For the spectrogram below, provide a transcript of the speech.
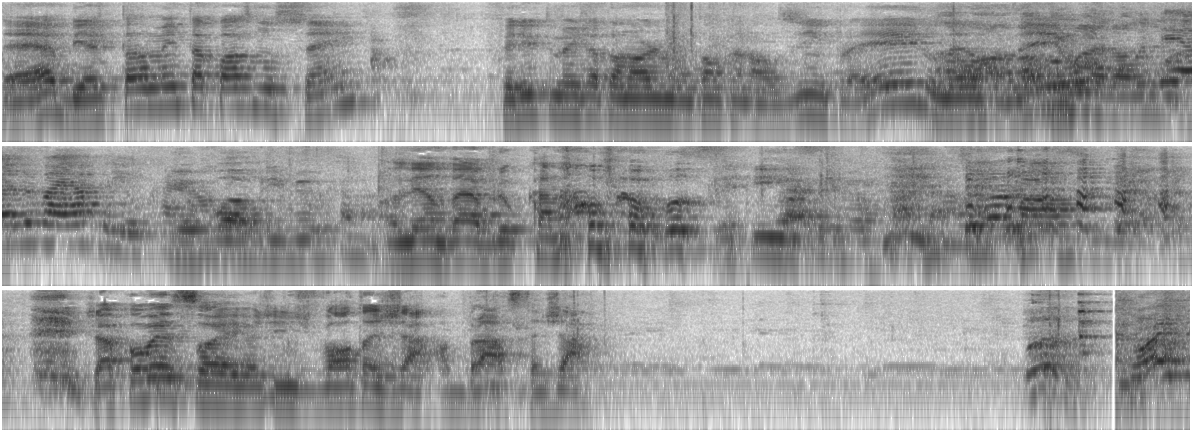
É, a Bianca também tá quase no 100. O Felipe também já tá na hora de montar um canalzinho pra ele, o Leandro também. O. Leandro vai abrir o canal. Eu vou abrir meu canal. O Leandro vai abrir o canal pra vocês. meu canal. Já começou aí, a gente volta já. Abraço, até já. Mano, Joyce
